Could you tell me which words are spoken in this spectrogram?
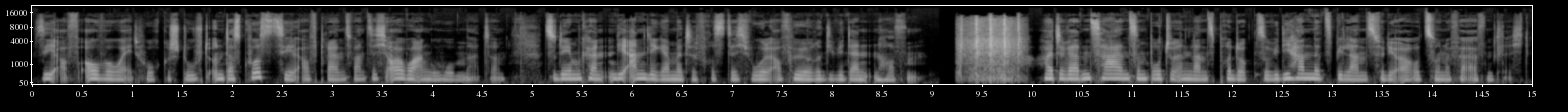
sie auf Overweight hochgestuft und das Kursziel auf 23 Euro angehoben hatte. Zudem könnten die Anleger mittelfristig wohl auf höhere Dividenden hoffen. Heute werden Zahlen zum Bruttoinlandsprodukt sowie die Handelsbilanz für die Eurozone veröffentlicht.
